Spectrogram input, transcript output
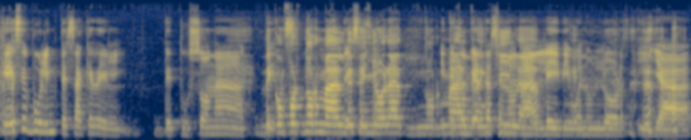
que ese bullying te saque del, de tu zona de, confort normal, de, de- señora y normal, te conviertas tranquila. en una lady o en un lord y ya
